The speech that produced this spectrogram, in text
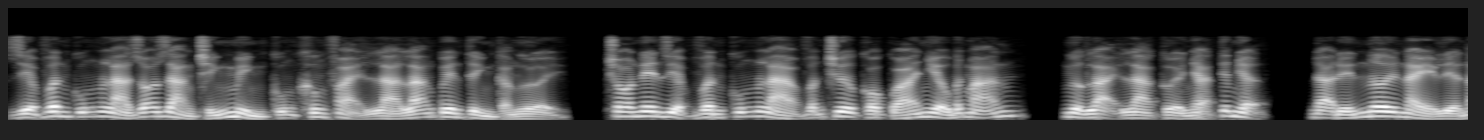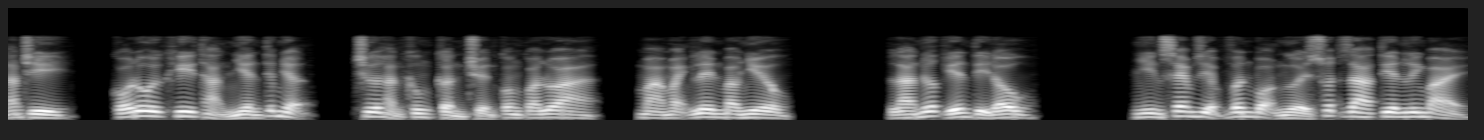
diệp vân cũng là rõ ràng chính mình cũng không phải là lãng quên tình cả người cho nên diệp vân cũng là vẫn chưa có quá nhiều bất mãn, ngược lại là cười nhạt tiếp nhận, đã đến nơi này liền ăn chi, có đôi khi thản nhiên tiếp nhận, chưa hẳn không cần chuyển con qua loa, mà mạnh lên bao nhiêu. Là nước yên tỷ đâu? Nhìn xem diệp vân bọn người xuất ra tiên linh bài,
